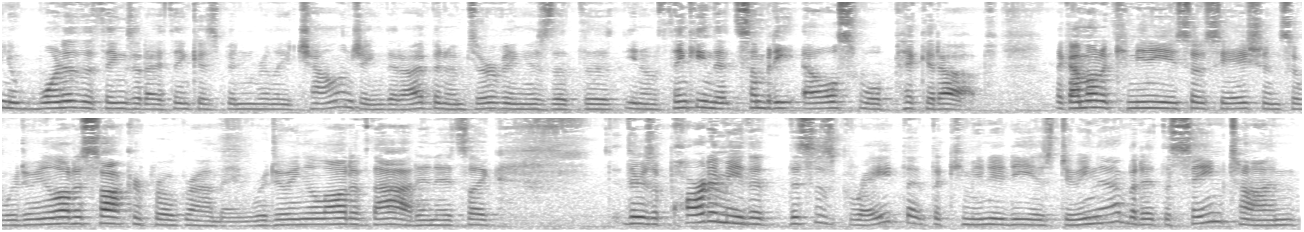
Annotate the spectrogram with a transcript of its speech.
you know, one of the things that I think has been really challenging that I've been observing is that the, you know, thinking that somebody else will pick it up. Like I'm on a community association, so we're doing a lot of soccer programming. We're doing a lot of that, and it's like there's a part of me that this is great that the community is doing that, but at the same time,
